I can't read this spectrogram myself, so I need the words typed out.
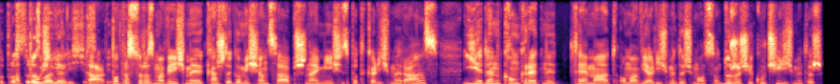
Po prostu później, rozmawialiście tak, sobie. Po tak, po prostu rozmawialiśmy. Każdego miesiąca przynajmniej się spotykaliśmy raz i jeden konkretny temat omawialiśmy dość mocno. Dużo się kłóciliśmy też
